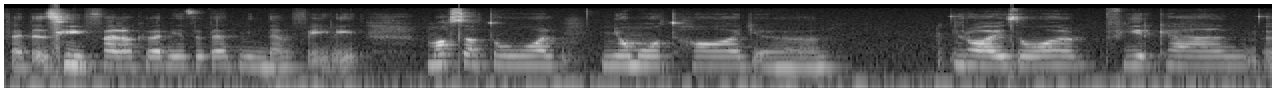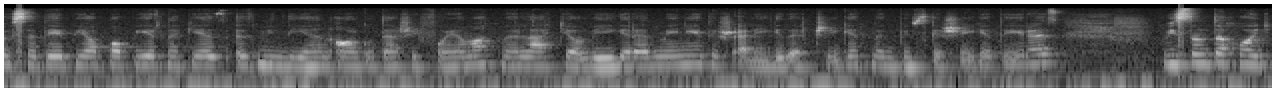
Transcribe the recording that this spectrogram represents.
fedezi fel a környezetet mindenfélét. Maszatól, nyomot hagy, rajzol, firkál, összetépi a papírt, neki ez, ez mind ilyen alkotási folyamat, mert látja a végeredményét, és elégedettséget, meg büszkeséget érez. Viszont ahogy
